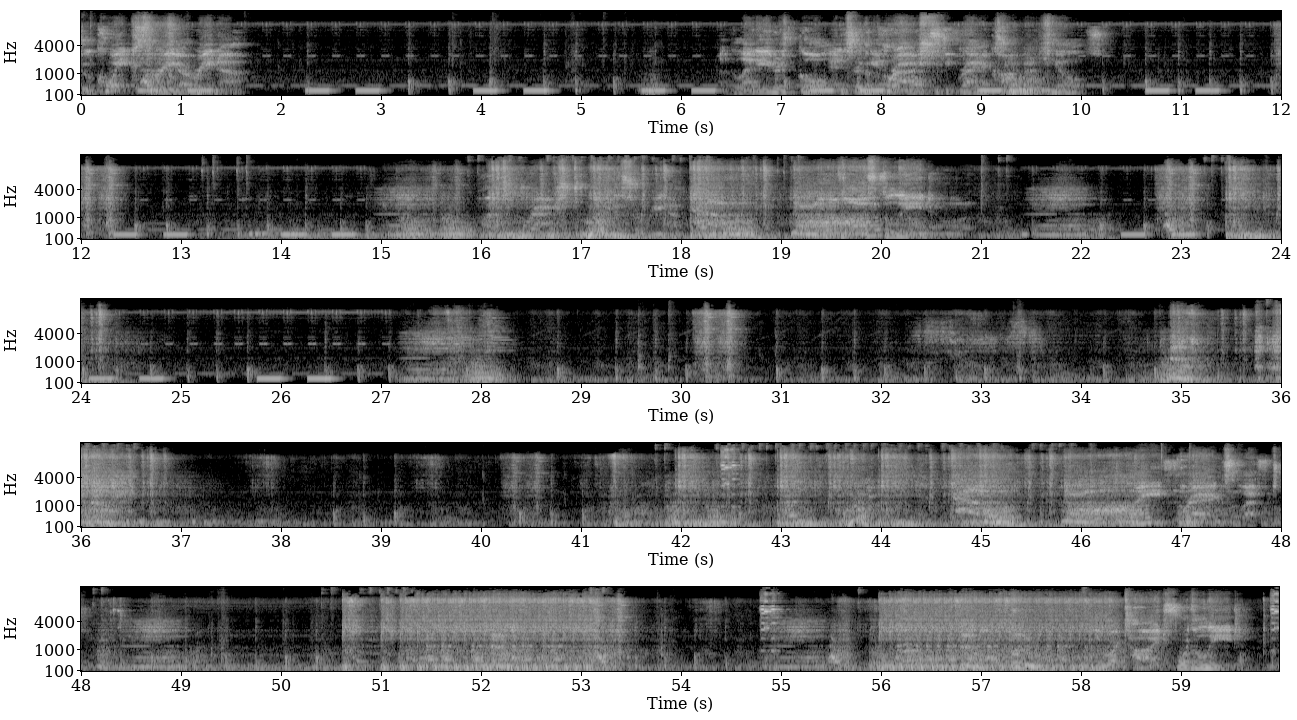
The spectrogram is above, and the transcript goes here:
to Quake 3 Arena. A gladiator's goal enters the crash to be combat skill. lead.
